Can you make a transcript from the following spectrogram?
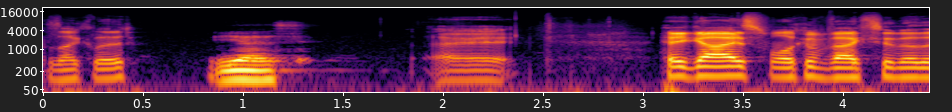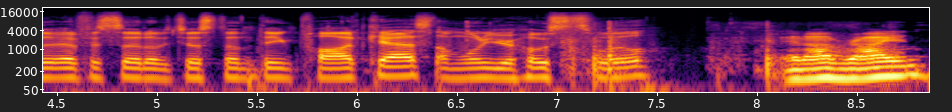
Is that good? Yes. Alright. Hey guys, welcome back to another episode of Just Don't Think podcast. I'm one of your hosts, Will. And I'm Ryan.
